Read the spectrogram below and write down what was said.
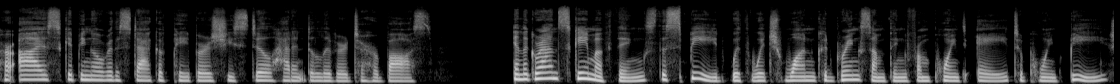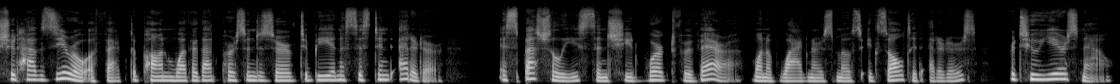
her eyes skipping over the stack of papers she still hadn't delivered to her boss. In the grand scheme of things, the speed with which one could bring something from point A to point B should have zero effect upon whether that person deserved to be an assistant editor, especially since she'd worked for Vera, one of Wagner's most exalted editors, for two years now.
